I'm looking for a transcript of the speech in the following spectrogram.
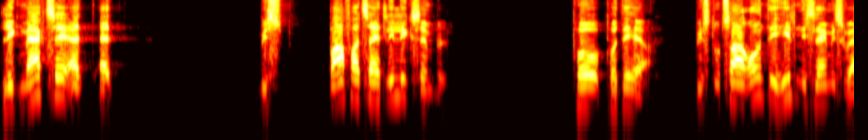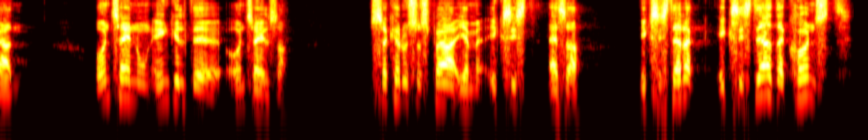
Læg mærke til, at, at hvis, bare for at tage et lille eksempel på, på det her. Hvis du tager rundt i hele den islamiske verden, undtagen nogle enkelte undtagelser, så kan du så spørge, jamen, eksist, altså, eksisterer der, eksisterer der kunst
